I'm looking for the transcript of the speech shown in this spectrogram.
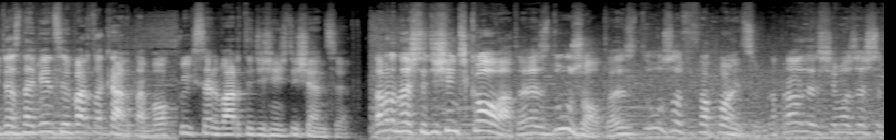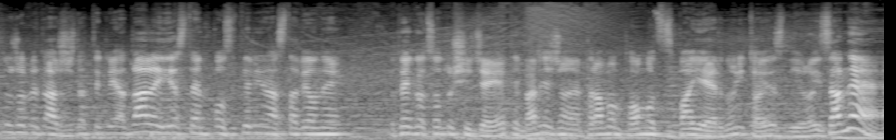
Czyli to jest najwięcej warta karta, bo Quixel warty 10 tysięcy. Dobra, no jeszcze 10 koła, to jest dużo, to jest dużo FIFA pońców. Naprawdę się może jeszcze dużo wydarzyć, dlatego ja dalej jestem pozytywnie nastawiony do tego, co tu się dzieje. Tym bardziej, że mamy prawą pomoc z Bayernu i to jest Leroy Sané.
